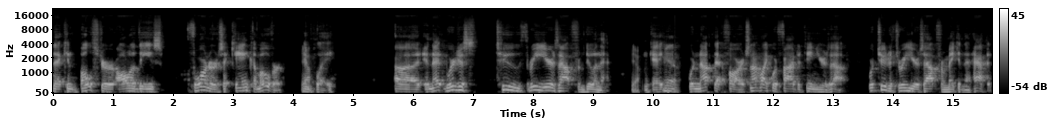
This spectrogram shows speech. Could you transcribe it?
that can bolster all of these foreigners that can come over Yeah. and play. Uh, and that we're just two, three years out from doing that. Yeah. Okay. Yeah. We're not that far. It's not like we're five to 10 years out. We're two to three years out from making that happen.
